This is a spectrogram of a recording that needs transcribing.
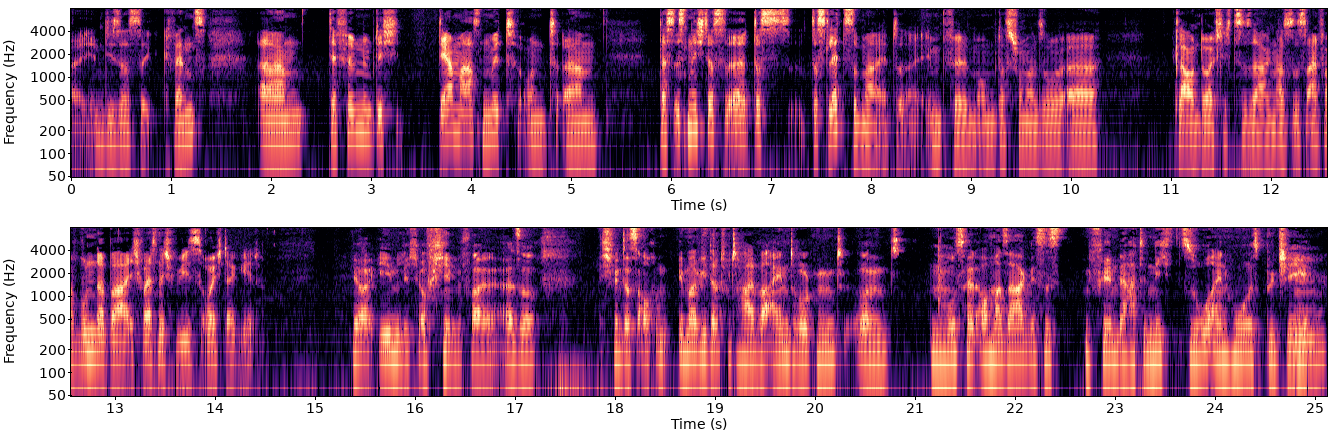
äh, in dieser Sequenz. Ähm, der Film nimmt dich dermaßen mit und ähm, das ist nicht das, äh, das, das letzte Mal äh, im Film, um das schon mal so äh, klar und deutlich zu sagen. Also es ist einfach wunderbar. Ich weiß nicht, wie es euch da geht. Ja, ähnlich auf jeden Fall. Also ich finde das auch immer wieder total beeindruckend und man muss halt auch mal sagen, es ist ein Film, der hatte nicht so ein hohes Budget. Mhm.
